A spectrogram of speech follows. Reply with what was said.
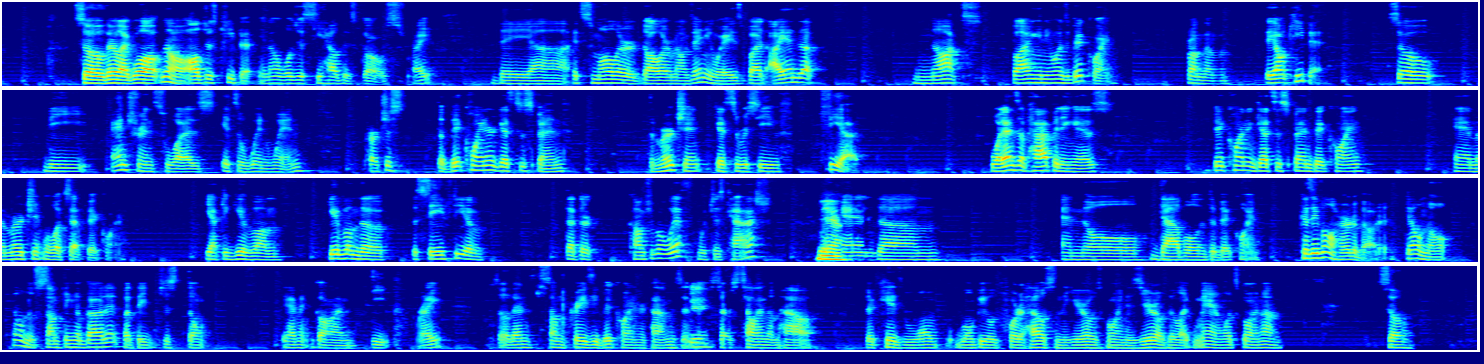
So they're like, well, no, I'll just keep it. You know, we'll just see how this goes, right? They uh, it's smaller dollar amounts anyways, but I end up not buying anyone's Bitcoin from them. They all keep it. So the entrance was it's a win-win. Purchase the Bitcoiner gets to spend, the merchant gets to receive fiat. What ends up happening is Bitcoiner gets to spend Bitcoin, and the merchant will accept Bitcoin. You have to give them give them the the safety of that they're comfortable with, which is cash, yeah, and um, and they'll dabble into Bitcoin because they've all heard about it. They'll know they'll know something about it, but they just don't. They haven't gone deep, right? So then some crazy Bitcoiner comes and Yeah. starts telling them how their kids won't won't be able to afford a house and the euro is going to zero. They're like, man, what's going on? So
